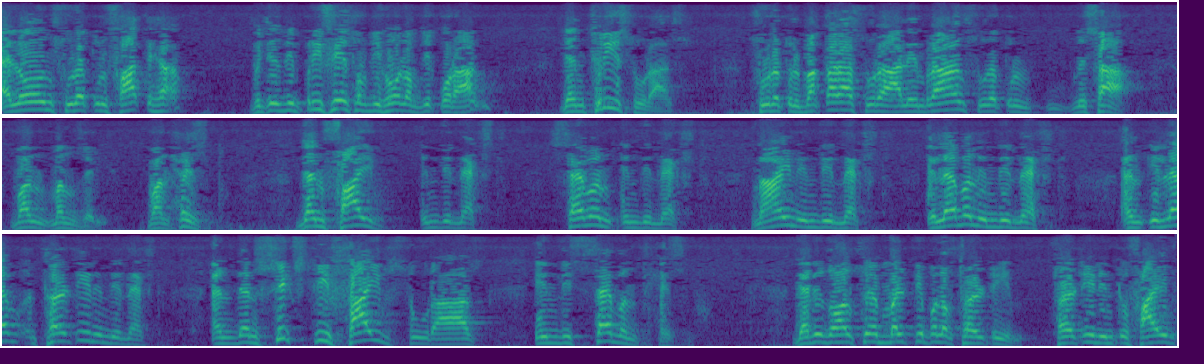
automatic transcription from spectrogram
alone Surah Al-Fatiha, which is the preface of the whole of the Quran. Then three surahs. Surah Al-Baqarah, Surah Al-Imran, Surah Al-Nisa. One manzil, one hizb. Then five in the next, seven in the next, nine in the next, eleven in the next, and 11, 13 in the next, and then 65 surahs in the seventh hizb. That is also a multiple of 13. 13 into 5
